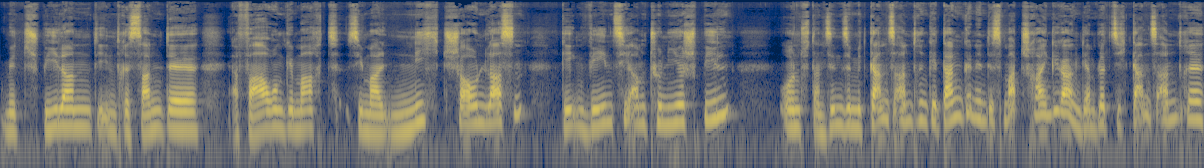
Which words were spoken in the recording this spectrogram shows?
mit Spielern die interessante Erfahrung gemacht, sie mal nicht schauen lassen, gegen wen sie am Turnier spielen, und dann sind sie mit ganz anderen Gedanken in das Match reingegangen. Die haben plötzlich ganz andere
